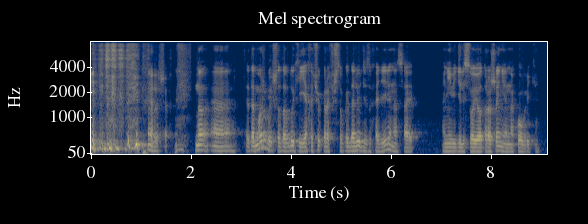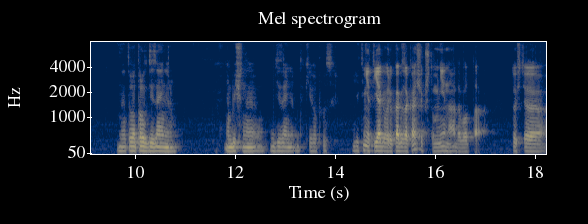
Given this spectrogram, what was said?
Хорошо. Но э, это может быть что-то в духе, я хочу, короче, чтобы когда люди заходили на сайт, они видели свое отражение на коврике. Ну, это вопрос дизайнерам. Обычно дизайнерам такие вопросы. Нет, я говорю как заказчик, что мне надо вот так. То есть, э,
